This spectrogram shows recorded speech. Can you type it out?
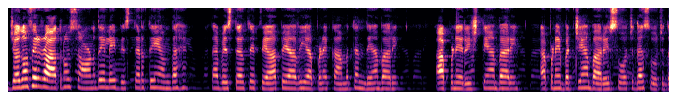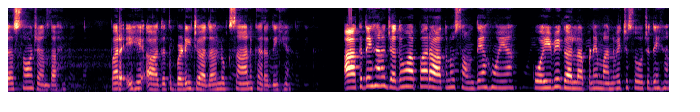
ਜਦੋਂ ਫਿਰ ਰਾਤ ਨੂੰ ਸੌਣ ਦੇ ਲਈ ਬਿਸਤਰ ਤੇ ਆਉਂਦਾ ਹੈ, ਤਾਂ ਬਿਸਤਰ ਤੇ ਪਿਆ ਪਿਆ ਵੀ ਆਪਣੇ ਕੰਮ ਧੰਦਿਆਂ ਬਾਰੇ, ਆਪਣੇ ਰਿਸ਼ਤਿਆਂ ਬਾਰੇ, ਆਪਣੇ ਬੱਚਿਆਂ ਬਾਰੇ ਸੋਚਦਾ ਸੋਚਦਾ ਸੌਂ ਜਾਂਦਾ ਹੈ। ਪਰ ਇਹ ਆਦਤ ਬੜੀ ਜ਼ਿਆਦਾ ਨੁਕਸਾਨ ਕਰਦੀ ਹੈ। ਆਖਦੇ ਹਨ, ਜਦੋਂ ਆਪਾਂ ਰਾਤ ਨੂੰ ਸੌਂਦਿਆਂ ਹੋਇਆਂ ਕੋਈ ਵੀ ਗੱਲ ਆਪਣੇ ਮਨ ਵਿੱਚ ਸੋਚਦੇ ਹਾਂ,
